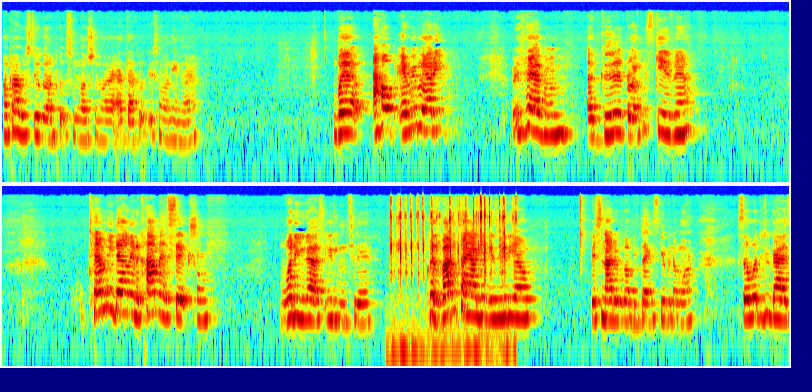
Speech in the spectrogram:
I'm probably still gonna put some lotion on after I put this on anyway. But I hope everybody is having a good Thanksgiving. Tell me down in the comment section, what are you guys eating today? Because by the time y'all get this video, it's not even going to be Thanksgiving no more. So what did you guys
